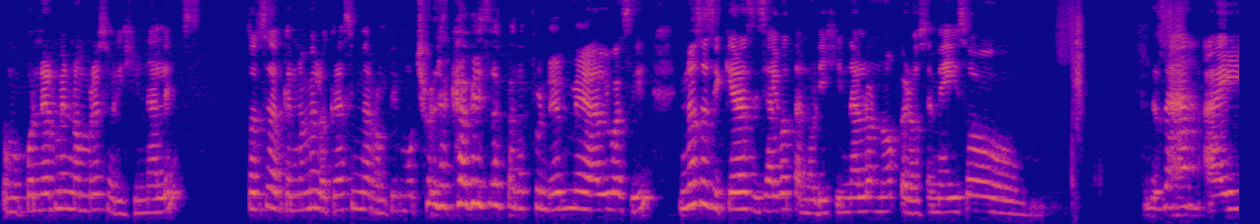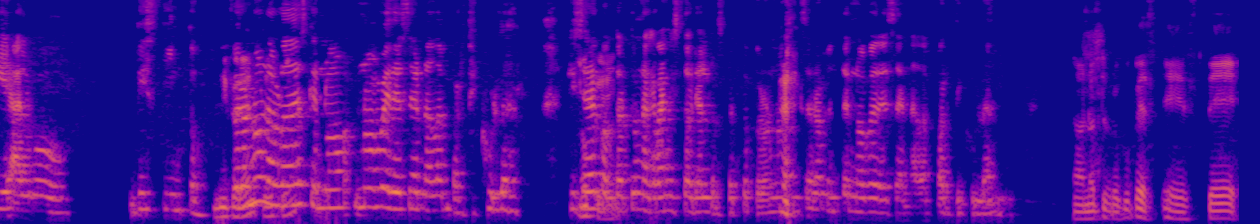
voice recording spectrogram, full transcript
como ponerme nombres originales. Entonces, aunque no me lo creas, sí me rompí mucho la cabeza para ponerme algo así. No sé siquiera si sea algo tan original o no, pero se me hizo, o sea, hay algo distinto. Pero no, la verdad es que no, no obedece a nada en particular. Quisiera contarte una gran historia al respecto, pero no, sinceramente no obedece a nada en particular. No, no te preocupes. Este,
